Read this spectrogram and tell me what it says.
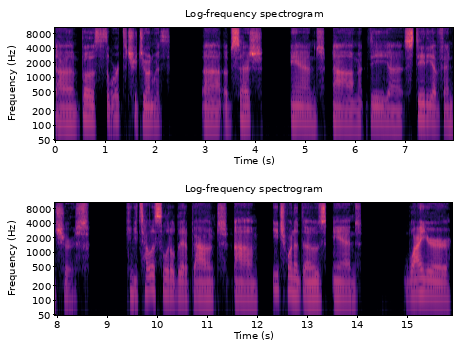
uh, both the work that you're doing with uh, Obsesh and um, the uh, Stadia Ventures. Can you tell us a little bit about um, each one of those and why you're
